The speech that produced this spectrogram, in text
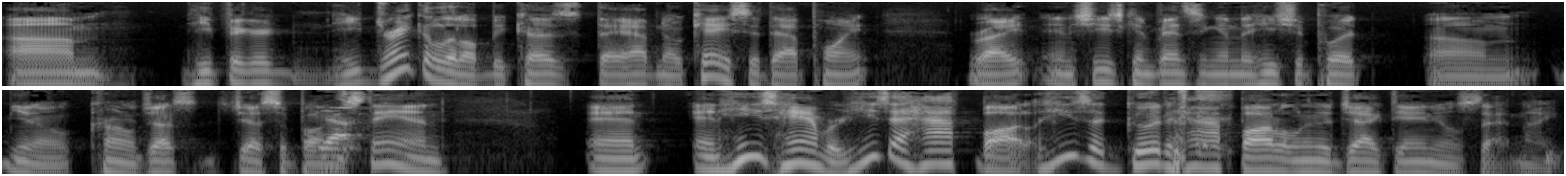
um, he figured he'd drink a little because they have no case at that point, right? And she's convincing him that he should put, um, you know, Colonel Jess- Jessep on yeah. the stand, and and he's hammered. He's a half bottle. He's a good half bottle into Jack Daniels that night.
